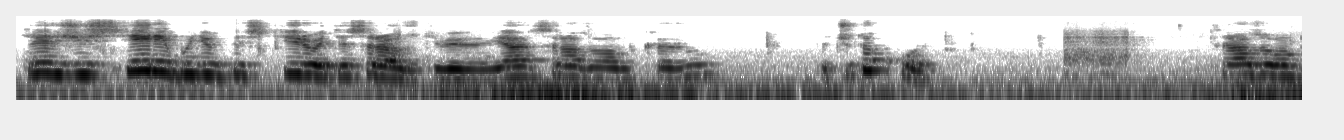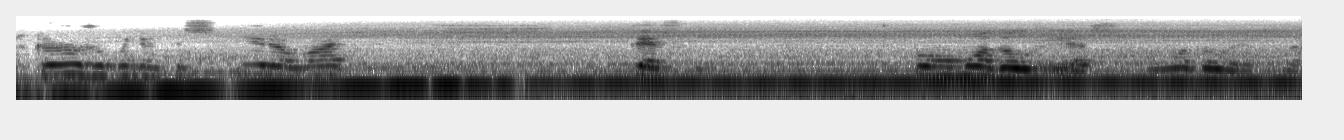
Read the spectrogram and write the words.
В следующей серии будем тестировать, я сразу тебе, я сразу вам скажу. Да что такое? Сразу вам скажу, что будем тестировать Теслу по Model S. Model S, да.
